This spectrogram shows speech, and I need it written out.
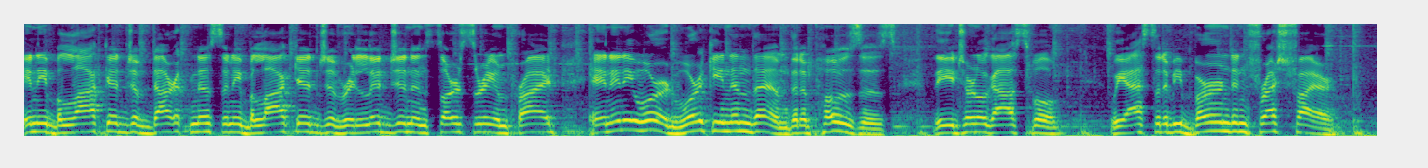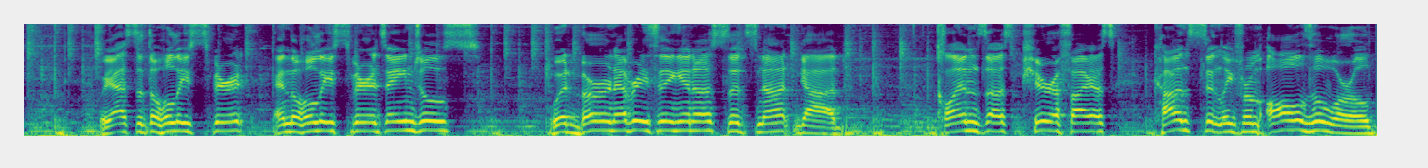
Any blockage of darkness, any blockage of religion and sorcery and pride, and any word working in them that opposes the eternal gospel, we ask that it be burned in fresh fire. We ask that the Holy Spirit and the Holy Spirit's angels would burn everything in us that's not God. Cleanse us, purify us constantly from all the world,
